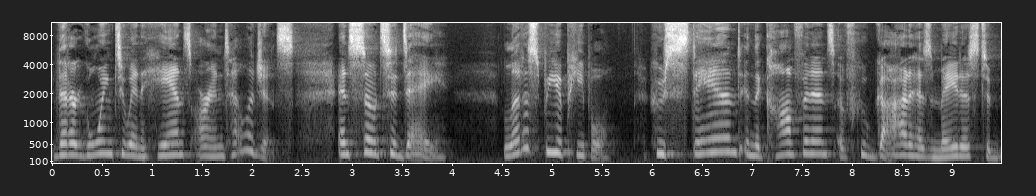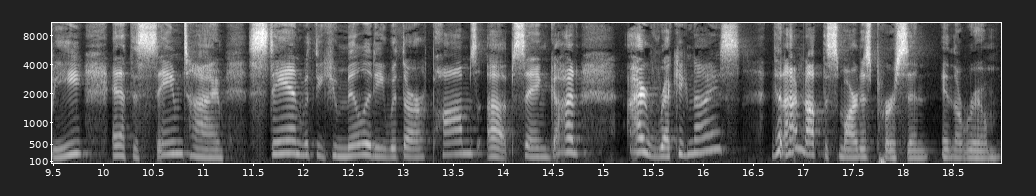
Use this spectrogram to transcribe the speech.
that are going to enhance our intelligence. And so today, let us be a people who stand in the confidence of who God has made us to be, and at the same time stand with the humility with our palms up, saying, God, I recognize that I'm not the smartest person in the room.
